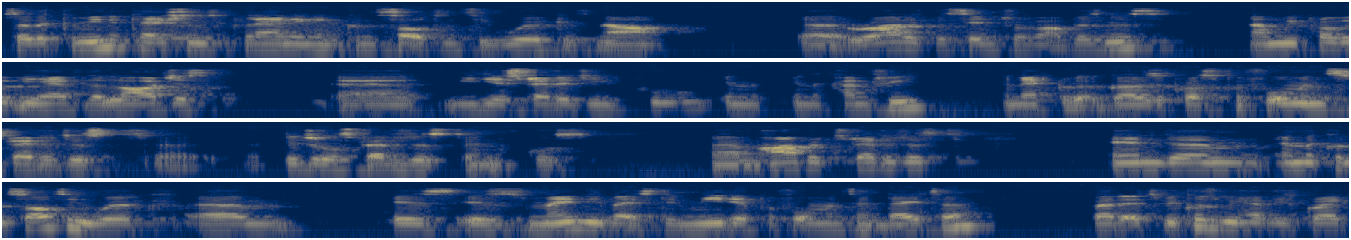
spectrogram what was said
so the communications planning and consultancy work is now uh, right at the center of our business. And we probably have the largest uh, media strategy pool in the, in the country. And that goes across performance strategists, uh, digital strategists, and of course, um, hybrid strategists. And, um, and the consulting work um, is, is mainly based in media performance and data. But it's because we have these great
